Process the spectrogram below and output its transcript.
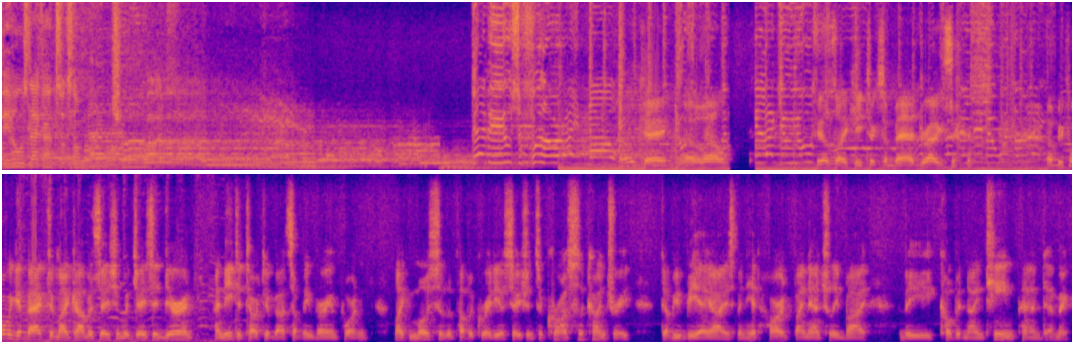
Feels like I took some bad Okay, uh, well, feels like he took some bad drugs. but before we get back to my conversation with Jason Dearen, I need to talk to you about something very important. Like most of the public radio stations across the country, WBAI has been hit hard financially by the COVID 19 pandemic.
